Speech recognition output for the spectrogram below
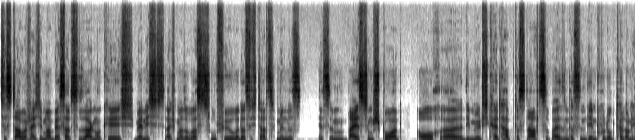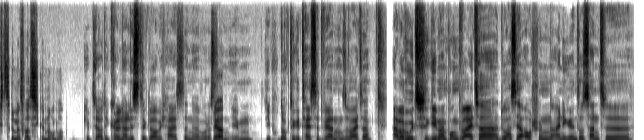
ist es da wahrscheinlich immer besser zu sagen, okay, ich, wenn ich, sag ich mal, sowas zuführe, dass ich da zumindest jetzt im Leistungssport auch äh, die Möglichkeit habe, das nachzuweisen, dass in dem Produkt halt auch nichts drin ist, was ich genommen habe. Gibt ja auch die Kölner Liste, glaube ich, heißt sie, ne? wo das ja. dann eben die Produkte getestet werden und so weiter. Aber gut, gehen wir einen Punkt weiter. Du hast ja auch schon einige interessante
